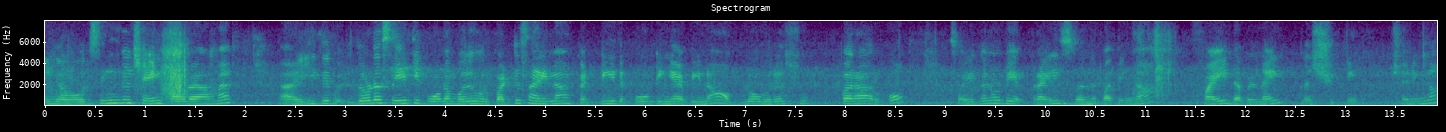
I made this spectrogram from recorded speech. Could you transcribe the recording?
நீங்கள் ஒரு சிங்கிள் செயின் போடாமல் இது இதோட சேர்த்து போடும்போது ஒரு பட்டு சாரிலாம் கட்டி இதை போட்டிங்க அப்படின்னா அவ்வளோ ஒரு சூப்பராக இருக்கும். ஸோ இதனுடைய ப்ரைஸ் வந்து பார்த்திங்கன்னா five double nine plus shipping சரிங்களா?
